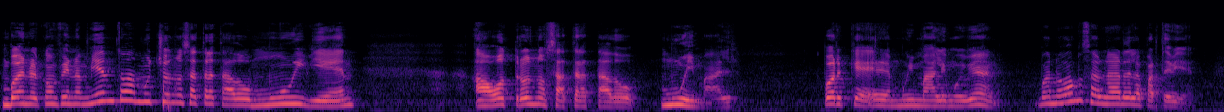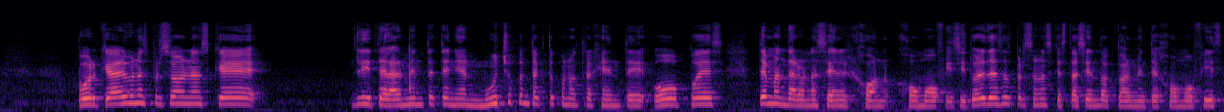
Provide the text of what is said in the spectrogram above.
Bueno, el confinamiento a muchos nos ha tratado muy bien. A otros nos ha tratado muy mal. ¿Por qué muy mal y muy bien? Bueno, vamos a hablar de la parte bien. Porque hay algunas personas que literalmente tenían mucho contacto con otra gente o pues te mandaron a hacer home, office. Si tú eres de esas personas que está haciendo actualmente home office,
